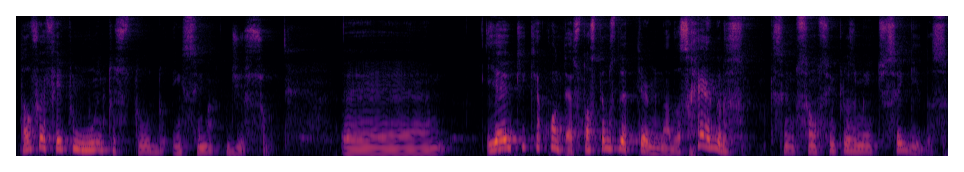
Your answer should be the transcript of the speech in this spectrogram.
Então foi feito muito estudo em cima disso. É... E aí o que, que acontece? Nós temos determinadas regras que são simplesmente seguidas.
